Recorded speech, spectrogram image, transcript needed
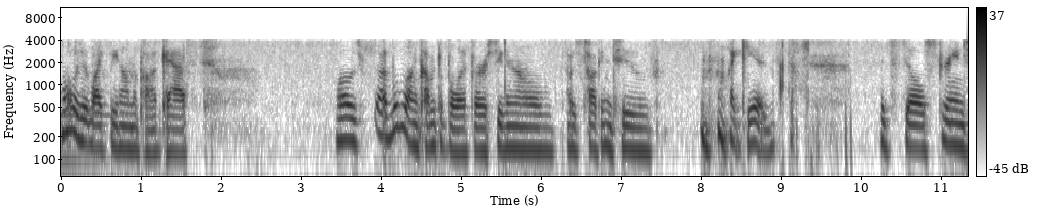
What was it like being on the podcast? Well, I was a little uncomfortable at first, even though I was talking to my kids. It's still strange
